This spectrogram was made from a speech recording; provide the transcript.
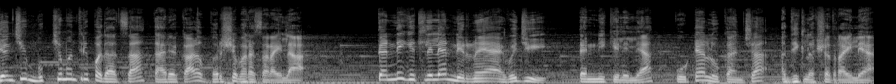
यांची मुख्यमंत्री पदाचा कार्यकाळ वर्षभराचा राहिला. त्यांनी घेतलेल्या निर्णयाऐवजी त्यांनी केलेल्या कोट्या लोकांच्या अधिक लक्षात राहिल्या.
